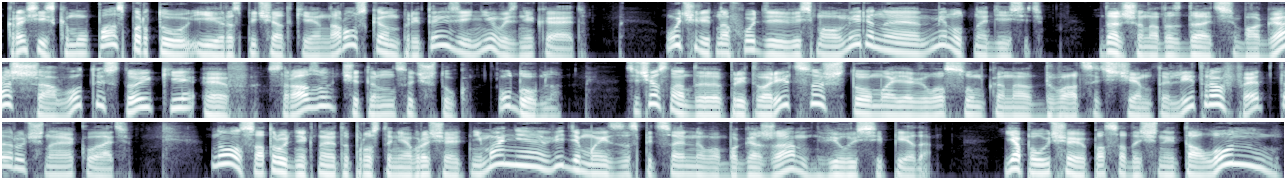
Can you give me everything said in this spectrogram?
К российскому паспорту и распечатке на русском претензий не возникает. Очередь на входе весьма умеренная, минут на 10. Дальше надо сдать багаж, а вот и стойки F. Сразу 14 штук. Удобно. Сейчас надо притвориться, что моя велосумка на 20 с чем-то литров – это ручная кладь. Но сотрудник на это просто не обращает внимания, видимо, из-за специального багажа велосипеда. Я получаю посадочный талон,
